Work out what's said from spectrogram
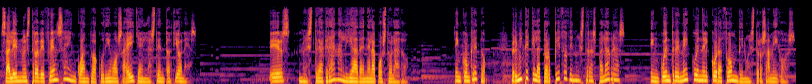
Sale en nuestra defensa en cuanto acudimos a ella en las tentaciones es nuestra gran aliada en el apostolado. En concreto, permite que la torpeza de nuestras palabras encuentren eco en el corazón de nuestros amigos.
